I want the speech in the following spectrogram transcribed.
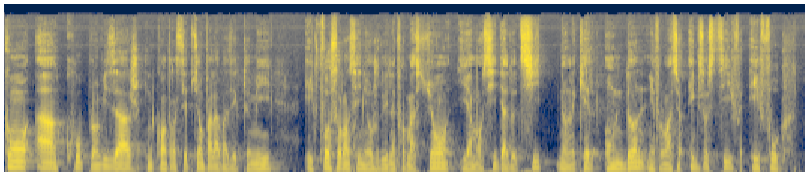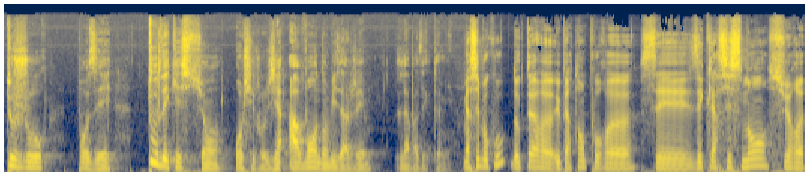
quand un couple envisage une contraception par la vasectomie, il faut se renseigner aujourd'hui l'information. Il y a mon site, il y a d'autres sites dans lesquels on donne une information exhaustive et il faut toujours poser toutes les questions aux chirurgiens avant d'envisager la vasectomie. Merci beaucoup, docteur euh, Hupertan, pour euh, ces éclaircissements sur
